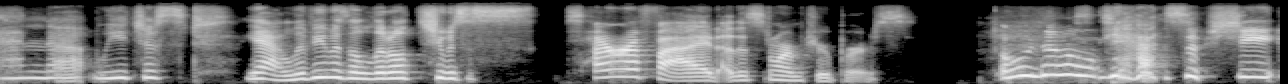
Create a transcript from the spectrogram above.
and uh, we just yeah livy was a little she was terrified of the stormtroopers Oh no. Yeah. So she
